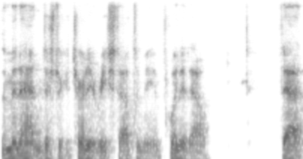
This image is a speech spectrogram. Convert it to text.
the Manhattan District Attorney reached out to me and pointed out that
